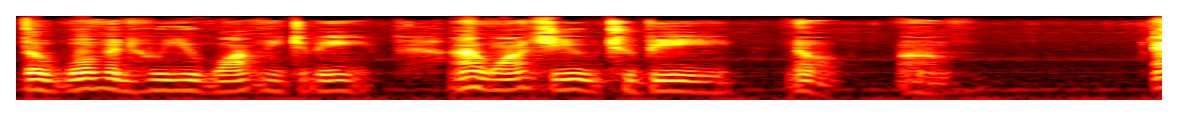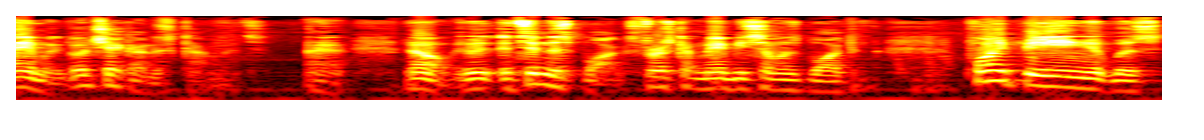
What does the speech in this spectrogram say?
the woman who you want me to be. I want you to be, no, um, anyway, go check out his comments. Uh, no, it's in this blog. First, maybe someone's blog. Point being, it was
